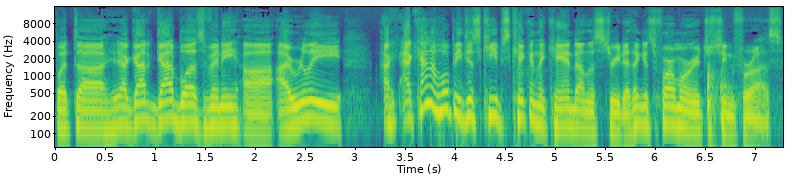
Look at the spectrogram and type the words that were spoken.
But uh, yeah, God, God bless Vinny. Uh, I really, I, I kind of hope he just keeps kicking the can down the street. I think it's far more interesting for us.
